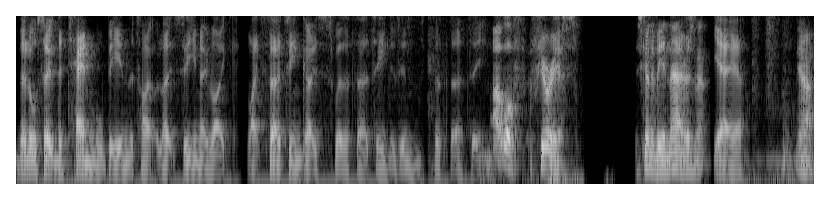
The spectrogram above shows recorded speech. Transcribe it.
They'll also the ten will be in the title. Like so, you know, like like thirteen ghosts, where the thirteen is in the thirteen. Oh, well, F- Furious. It's going to be in there, isn't it? Yeah, Yeah. Yeah.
